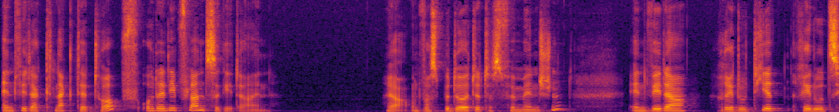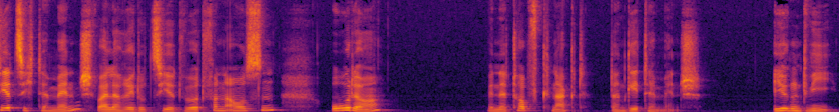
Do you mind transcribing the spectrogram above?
entweder knackt der Topf oder die Pflanze geht ein. Ja, und was bedeutet das für Menschen? Entweder reduziert, reduziert sich der Mensch, weil er reduziert wird von außen, oder wenn der Topf knackt, dann geht der Mensch. Irgendwie.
